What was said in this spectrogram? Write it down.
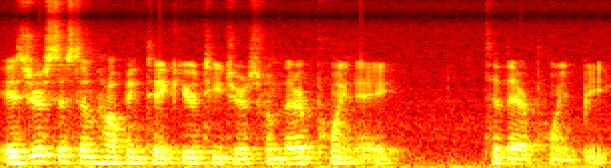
Is your system helping take your teachers from their point A to their point B?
